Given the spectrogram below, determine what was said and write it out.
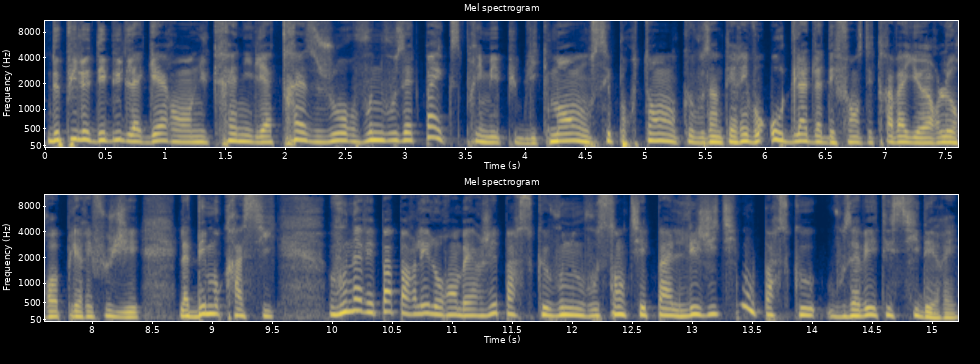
Depuis le début de la guerre en Ukraine il y a 13 jours, vous ne vous êtes pas exprimé publiquement. On sait pourtant que vos intérêts vont au-delà de la défense des travailleurs, l'Europe, les réfugiés, la démocratie. Vous n'avez pas parlé, Laurent Berger, parce que vous ne vous sentiez pas légitime ou parce que vous avez été sidéré?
